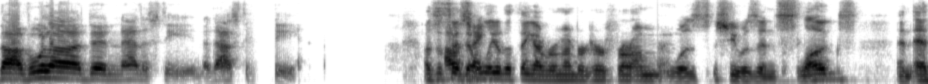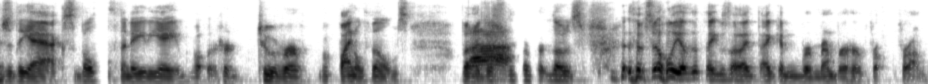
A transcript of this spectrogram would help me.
Darvula de Nadasdy. Nadasdy. I I said, was the saying- only other thing I remembered her from was she was in Slugs and Edge of the Axe, both in '88. Her two of her final films. But I Ah. just remember those. That's the only other things that I, I can remember her fr- from.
